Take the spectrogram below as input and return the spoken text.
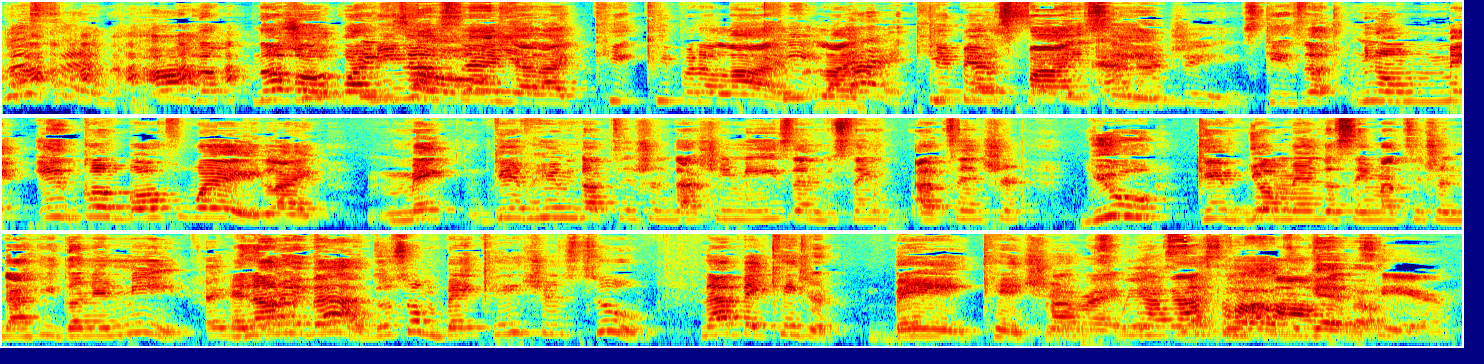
Listen, uh, no, but Juanita toast. said, yeah, like keep keep it alive, Keep- like right, keep, keep it that same spicy. energy. Keep the- You know, ma- it goes both way. Like make give him the attention that she needs and the same attention you give your man the same attention that he gonna need. And not only that, do some vacations too. Not vacation, vacation. All right, We we, have got to some go out comments together. here.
